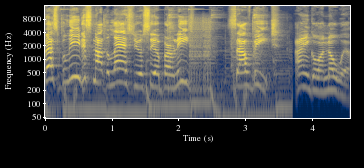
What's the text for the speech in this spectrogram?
Best believe it's not the last you'll see of Bernice. South Beach. I ain't going nowhere.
